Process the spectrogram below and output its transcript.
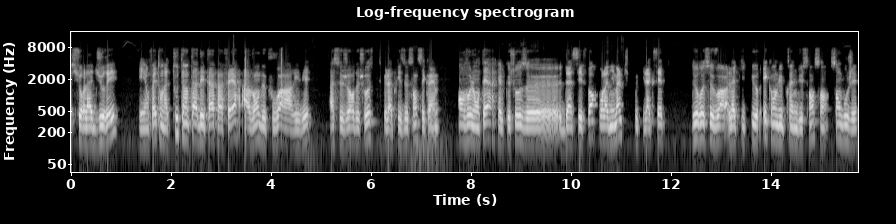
sur la durée et en fait, on a tout un tas d'étapes à faire avant de pouvoir arriver à ce genre de choses, parce que la prise de sang, c'est quand même en volontaire quelque chose d'assez fort pour l'animal puisqu'il faut qu'il accepte de recevoir la piqûre et qu'on lui prenne du sang sans, bouger.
